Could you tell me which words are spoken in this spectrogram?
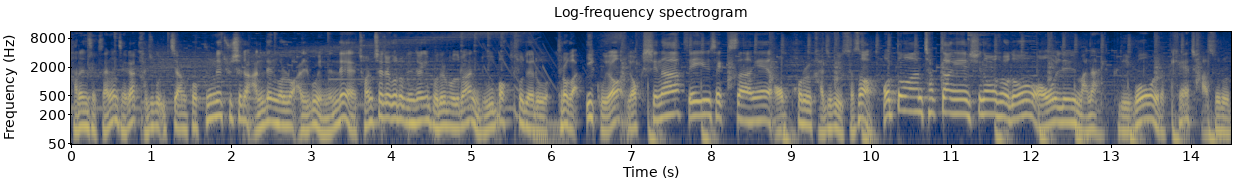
다른 색상은 제가 가지고 있지 않고 국내 출시가 안 된 걸로 알고 있는데 전체적으로 굉장히 보들보들한 누벅 소재로 들어가 있고요. 역시나 sail 색상의 upper를 가지고 있어서 어떠한 착장에 신어줘도 어울릴 만한 그리고 이렇게 자수로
